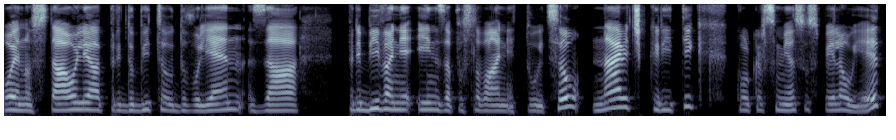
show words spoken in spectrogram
poenostavlja pridobitev dovoljen za. Prebivanje in zaposlovanje tujcev. Največ kritik, kolikor sem jaz uspela ujeti,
